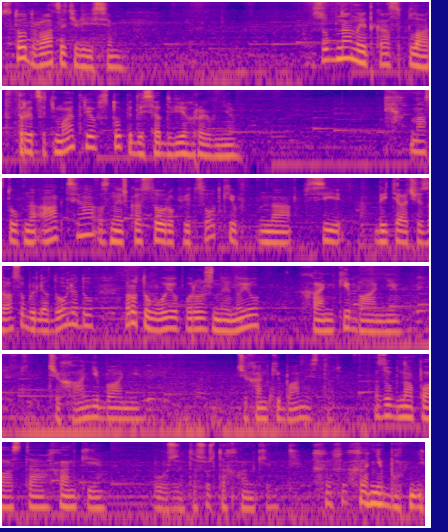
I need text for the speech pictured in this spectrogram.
128. Зубна нитка сплат 30 метрів 152 гривні. Наступна акція знижка 40% на всі дитячі засоби для догляду ротовою порожниною Ханькі Бані. Чи Хані Бані. Чи Ханькі Баністер. Зубна паста Ханкі. Боже, та що ж та Ханкі? Хані Бані.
